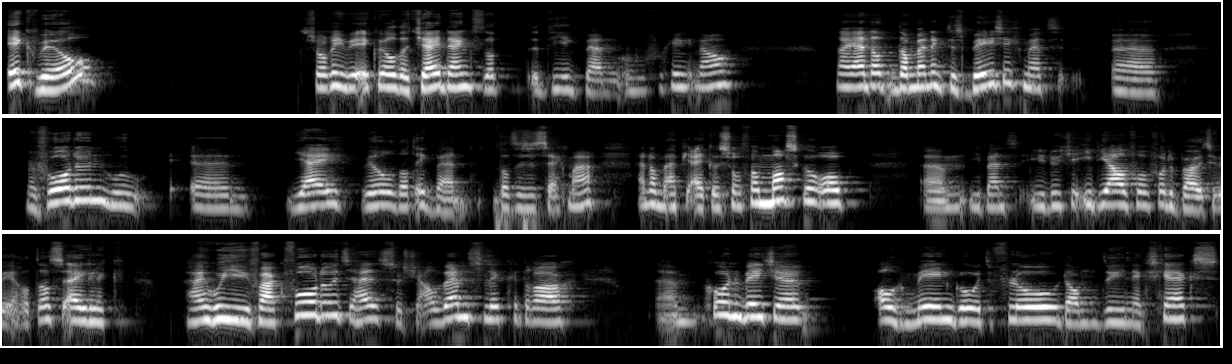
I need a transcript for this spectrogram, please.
ik wil, sorry, ik wil dat jij denkt dat die ik ben. Hoe ging het nou? Nou ja, dat, dan ben ik dus bezig met uh, me voordoen hoe uh, jij wil dat ik ben. Dat is het, zeg maar. En dan heb je eigenlijk een soort van masker op. Um, je, bent, je doet je ideaal voor voor de buitenwereld. Dat is eigenlijk hoe je je vaak voordoet. Sociaal wenselijk gedrag. Um, gewoon een beetje algemeen, go with the flow. Dan doe je niks geks.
